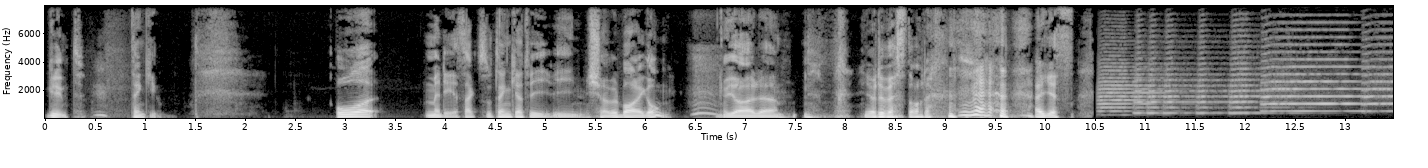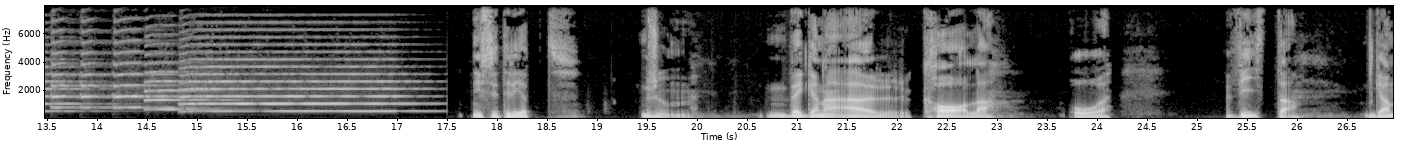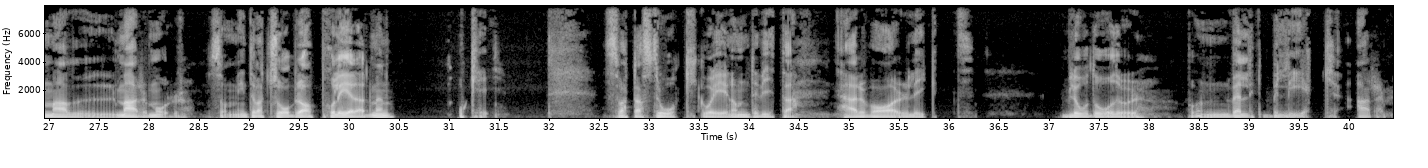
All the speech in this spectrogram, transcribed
Grymt. Thank you. Och med det sagt så tänker jag att vi, vi kör väl bara igång. Och gör, eh, gör det bästa av det, I guess. Ni sitter i ett rum Väggarna är kala och vita. Gammal marmor som inte varit så bra polerad, men okej. Svarta stråk går igenom det vita. Här var likt blodådror på en väldigt blek arm.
